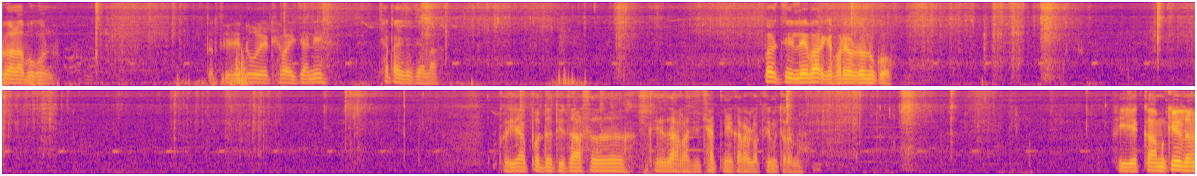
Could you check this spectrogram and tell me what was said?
डोळा बघून. तर तिथे डोळे ठेवायचे आणि छटायचं त्याला. परती लय बारक्या फाऱ्यावर जाऊ नको. तर या पद्धतीचं असं ते झाडाची छाटणी करावी लागते मित्रांनो. हे एक काम केलं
